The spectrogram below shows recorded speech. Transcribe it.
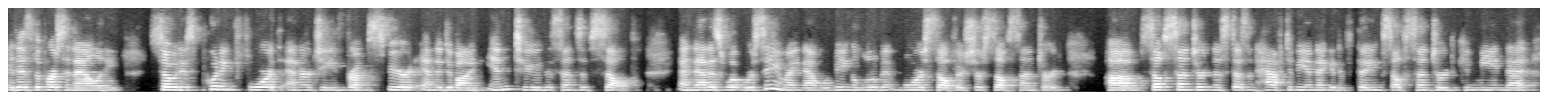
It is the personality. So it is putting forth energy from spirit and the divine into the sense of self. And that is what we're seeing right now. We're being a little bit more selfish or self centered. Um, self centeredness doesn't have to be a negative thing. Self centered can mean that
